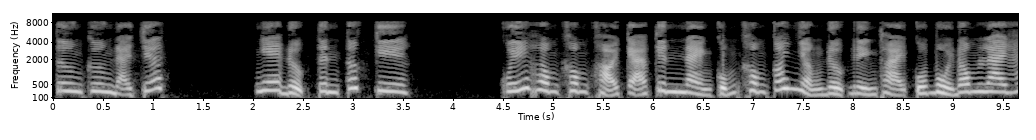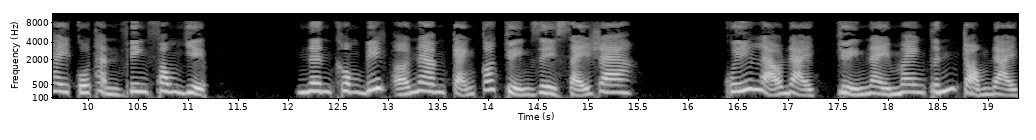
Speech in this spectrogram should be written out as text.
Tương cương đã chết. Nghe được tin tức kia. Quý hôn không khỏi cả kinh nàng cũng không có nhận được điện thoại của Bùi Đông Lai hay của thành viên Phong Diệp. Nên không biết ở Nam Cảng có chuyện gì xảy ra. Quý lão đại, chuyện này mang tính trọng đại,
